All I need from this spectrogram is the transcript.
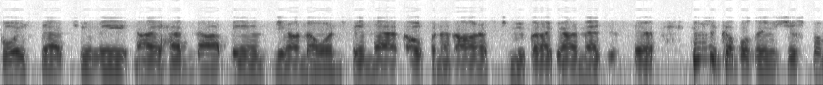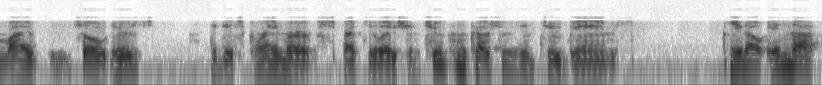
voiced that to me. I have not been, you know, no one's been that open and honest to me. But I gotta imagine it's there. Here's a couple things just from my. So here's the disclaimer of speculation: two concussions in two games. You know, in that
